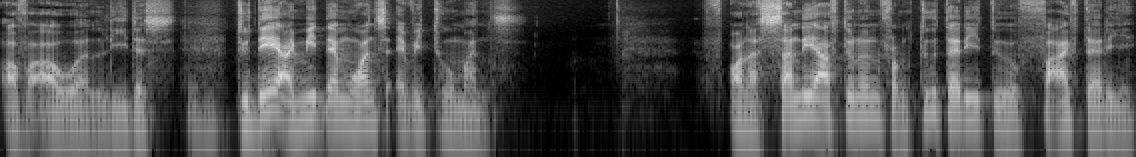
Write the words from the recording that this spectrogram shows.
of our leaders. Mm-hmm. Today, I meet them once every two months. On a Sunday afternoon from 2.30 to 5.30,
